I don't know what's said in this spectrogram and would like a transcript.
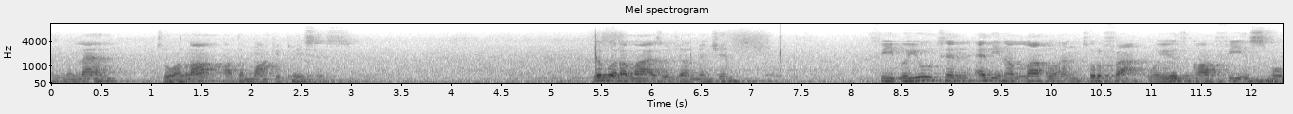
in the land to Allah are the marketplaces. Look what Allah Azza wa mentioned. في بيوت أذن الله أن ترفع ويذكر فيه اسمه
